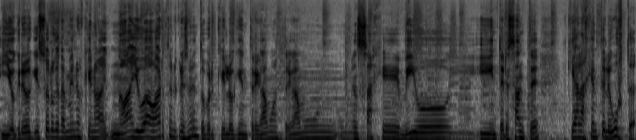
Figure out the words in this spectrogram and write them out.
Y yo creo que eso es lo que también nos, que nos, ha, nos ha ayudado harto en el crecimiento, porque lo que entregamos, entregamos un, un mensaje vivo y, y interesante que a la gente le gusta.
